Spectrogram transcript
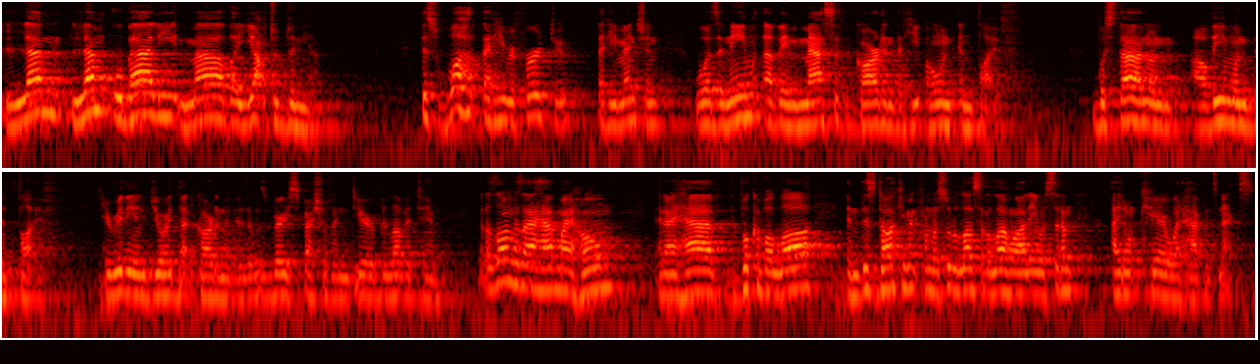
لم لم أبالي ما ضيعت الدنيا this wahat that he referred to, that he mentioned, was the name of a massive garden that he owned in Taif. Bustanun azimun bit Taif. He really enjoyed that garden of his. It was very special and dear, beloved to him. And as long as I have my home and I have the book of Allah and this document from Rasulullah sallallahu alaihi wasallam, I don't care what happens next.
